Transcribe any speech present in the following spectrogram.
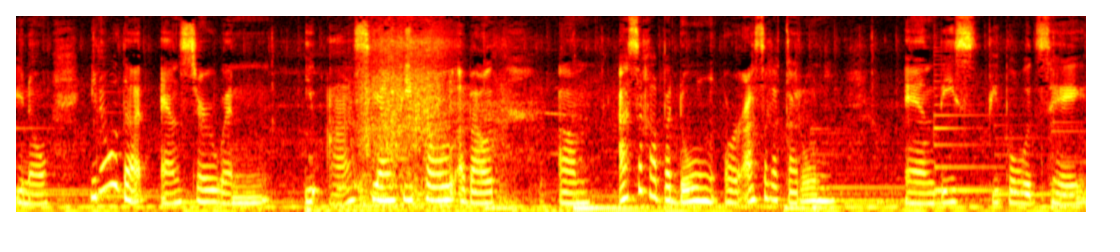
you know you know that answer when you ask young people about um, asa ka padong or asa ka karon and these people would say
